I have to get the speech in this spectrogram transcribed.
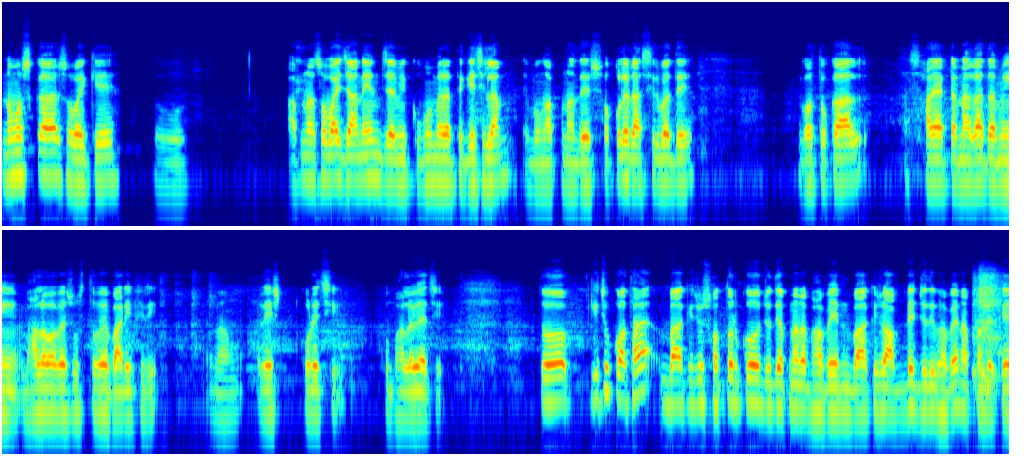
নমস্কার সবাইকে। তো আপনারা সবাই জানেন যে আমি কুম্ভ মেলাতে গেছিলাম এবং আপনাদের সকলের আশীর্বাদে গতকাল সাড়ে আটটা নাগাদ আমি ভালোভাবে সুস্থভাবে বাড়ি ফিরি এবং রেস্ট করেছি, খুব ভালোই আছি। তো কিছু কথা বা কিছু সতর্ক যদি আপনারা ভাবেন বা কিছু আপডেট যদি ভাবেন আপনাদেরকে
